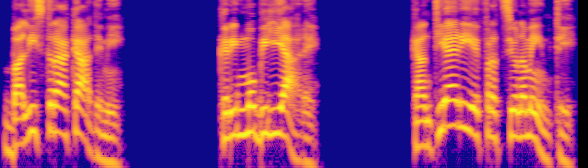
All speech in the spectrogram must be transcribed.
Balistra Academy. Crimmobiliare. Cantieri e frazionamenti.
